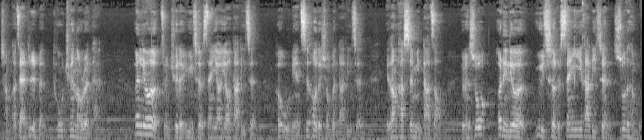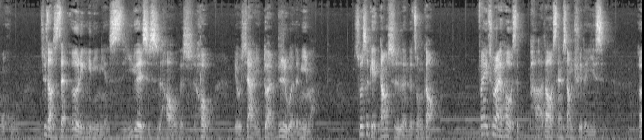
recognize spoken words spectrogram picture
场合在日本 Two Channel 论坛，N 六二准确的预测三幺幺大地震和五年之后的熊本大地震，也让他声名大噪。有人说，二零六二预测的三一大地震说得很模糊，最早是在二零一零年十一月十四号的时候留下一段日文的密码，说是给当时人的忠告，翻译出来后是爬到山上去的意思。而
